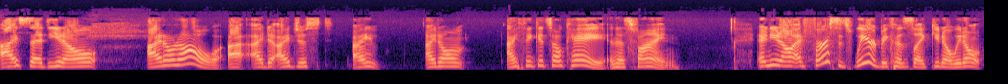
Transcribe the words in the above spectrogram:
I said, you know, I don't know. I, I, I just, I, I don't, I think it's okay and that's fine. And you know, at first it's weird because like, you know, we don't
